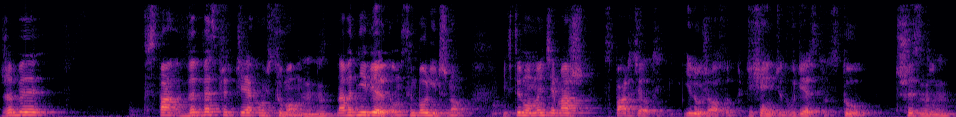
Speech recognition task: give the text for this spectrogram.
żeby wesprzeć Cię jakąś sumą, Mhm. nawet niewielką, symboliczną. I w tym momencie masz wsparcie od iluś osób, 10, 20, 100, 300. Mhm.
